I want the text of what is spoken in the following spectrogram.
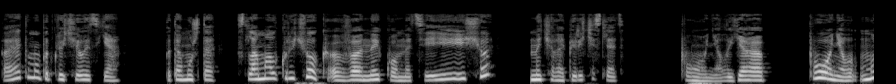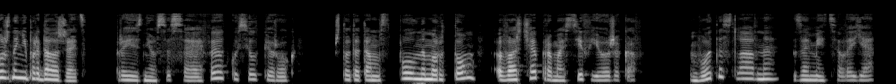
поэтому подключилась я. «Потому что сломал крючок в ванной комнате и еще...» Начала перечислять. «Понял, я понял, можно не продолжать», произнес Исаев и откусил пирог. Что-то там с полным ртом, ворча про массив ежиков. «Вот и славно», — заметила я,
